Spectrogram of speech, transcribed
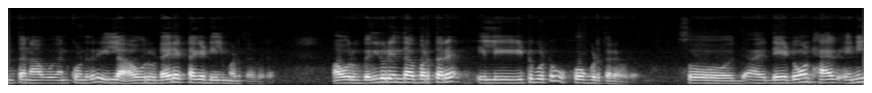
ಅಂತ ನಾವು ಅಂದ್ಕೊಂಡಿದ್ರೆ ಇಲ್ಲ, ಅವರು ಡೈರೆಕ್ಟಾಗಿ ಡೀಲ್ ಮಾಡ್ತಾ ಇದ್ದಾರೆ ಅವರು ಬೆಂಗಳೂರಿಂದ ಬರ್ತಾರೆ, ಇಲ್ಲಿ ಇಟ್ಬಿಟ್ಟು ಹೋಗ್ಬಿಡ್ತಾರೆ ಅವರು. So they don't have any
